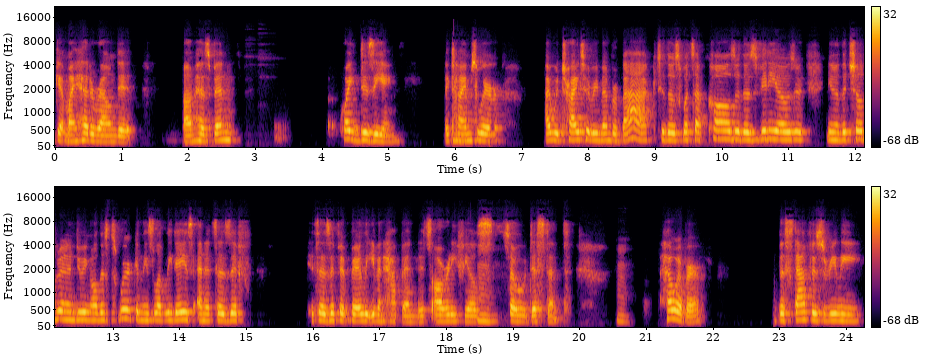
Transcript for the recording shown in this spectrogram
get my head around it um, has been quite dizzying like mm. times where i would try to remember back to those whatsapp calls or those videos or you know the children and doing all this work and these lovely days and it's as if it's as if it barely even happened it's already feels mm. so distant mm. however the staff is really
